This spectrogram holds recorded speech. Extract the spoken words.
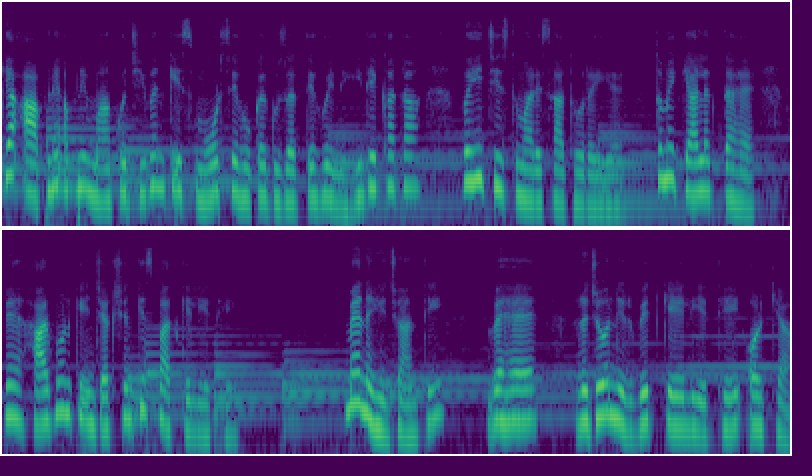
क्या आपने अपनी माँ को जीवन के इस मोड़ से होकर गुजरते हुए नहीं देखा था? वही चीज़ तुम्हारे साथ हो रही है। तुम्हें क्या लगता है, वह हार्मोन के इंजेक्शन किस बात के लिए थे? मैं नहीं जानती। वह रजो निर्वित के लिए थे और क्या?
